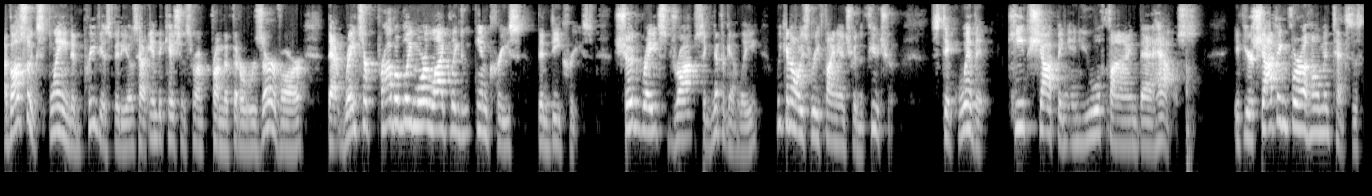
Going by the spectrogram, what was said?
I've also explained in previous videos how indications from, from the Federal Reserve are that rates are probably more likely to increase than decrease. Should rates drop significantly, we can always refinance you in the future. Stick with it, keep shopping, and you will find that house. If you're shopping for a home in Texas,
